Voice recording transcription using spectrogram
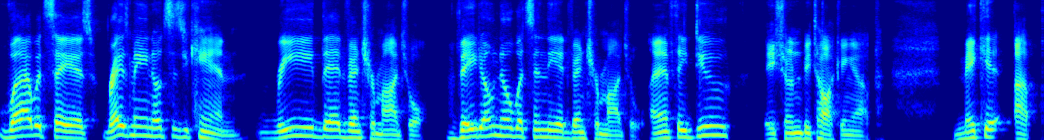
what I would say is write as many notes as you can. Read the adventure module. They don't know what's in the adventure module. And if they do, they shouldn't be talking up. Make it up.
